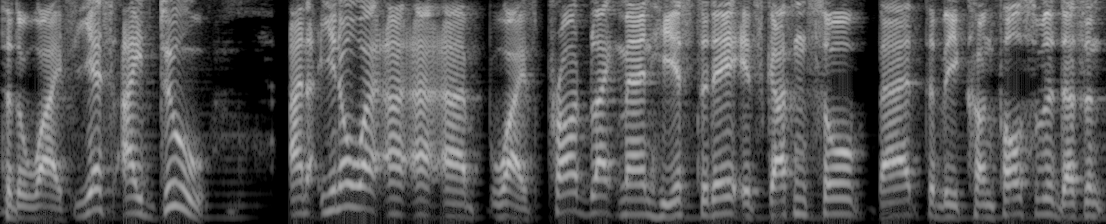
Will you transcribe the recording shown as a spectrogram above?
to the wise. Yes, I do. And you know what, uh, uh, uh, wise, proud black man he is today. It's gotten so bad to be compulsively doesn't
